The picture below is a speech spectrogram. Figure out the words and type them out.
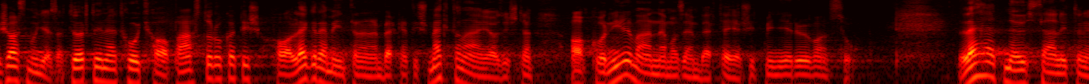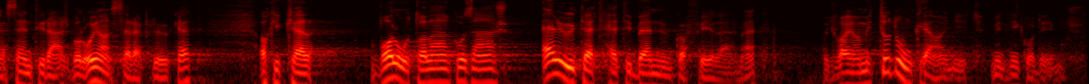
És azt mondja ez a történet, hogy ha a pásztorokat is, ha a legreménytelenebbeket is megtalálja az Isten, akkor nyilván nem az ember teljesítményéről van szó. Lehetne összeállítani a Szentírásból olyan szereplőket, akikkel való találkozás elültetheti bennünk a félelmet, hogy vajon mi tudunk-e annyit, mint Nikodémus.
